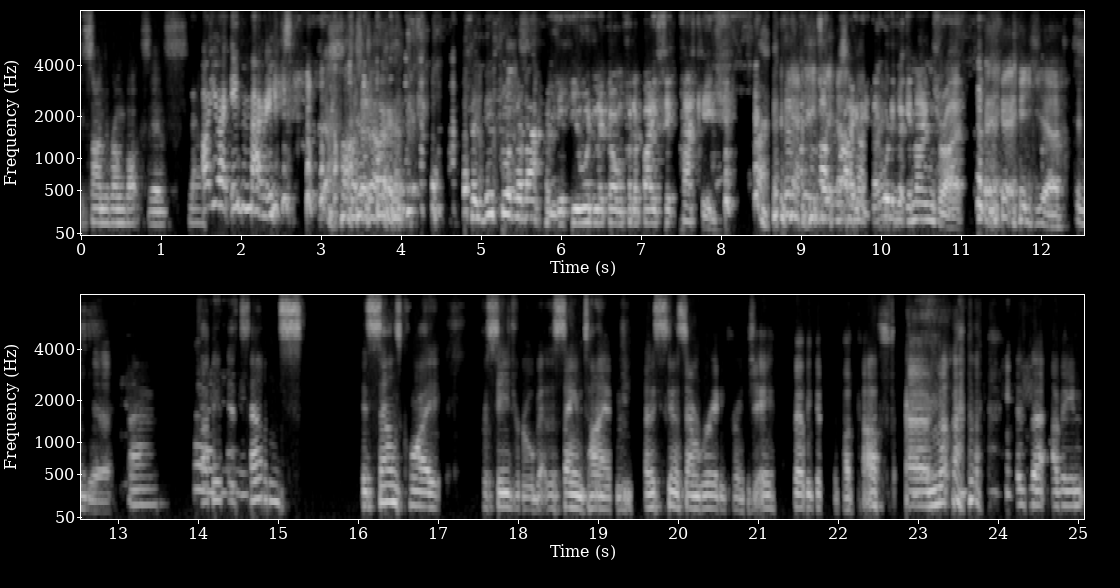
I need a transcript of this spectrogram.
We signed the wrong boxes. Yeah. Are you even married? I don't know. See, this wouldn't have happened if you wouldn't have gone for the basic package. yeah, yeah. They would have got your names right. yeah, yeah. Um, I mean, it sounds, it sounds quite procedural, but at the same time, and this is going to sound really cringy, very good for the podcast. Um, is that I mean,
